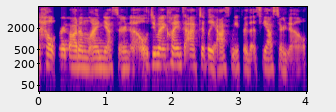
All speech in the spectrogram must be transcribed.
help my bottom line? Yes or no? Do my clients actively ask me for this? Yes or no?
